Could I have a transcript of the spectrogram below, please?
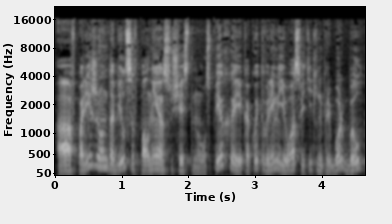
а в Париже он добился вполне существенного успеха, и какое-то время его осветительный прибор был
